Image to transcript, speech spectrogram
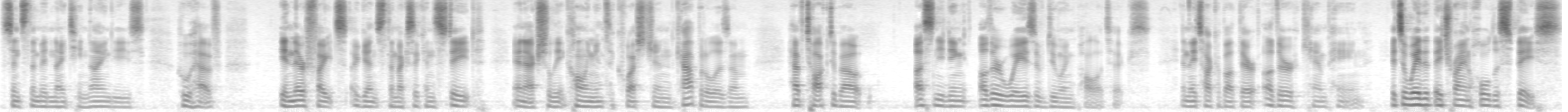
since the mid 1990s, who have, in their fights against the Mexican state and actually calling into question capitalism, have talked about us needing other ways of doing politics. And they talk about their other campaign. It's a way that they try and hold a space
